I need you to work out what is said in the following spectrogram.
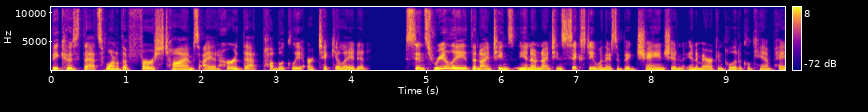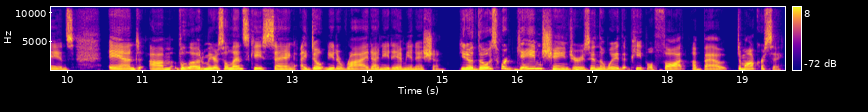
Because that's one of the first times I had heard that publicly articulated since really the 19 you know 1960 when there's a big change in, in american political campaigns. And um, volodymyr zelensky saying i don't need a ride i need ammunition. You know those were game changers in the way that people thought about democracy.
